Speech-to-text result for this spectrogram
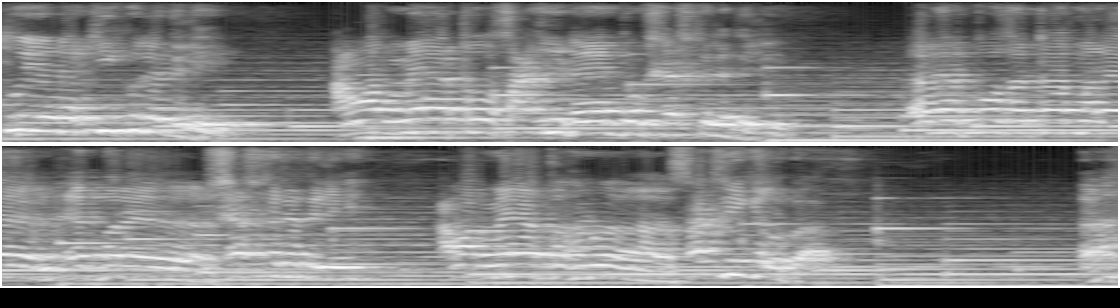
তুই এটা কি করে দিলি? আমার মেয়ের তো চাকরিটা একদম শেষ করে দিলি। তাদের প্রজেক্টটা মানে একবারে শেষ করে দিলি। আমার মেয়ের তখন চাকরি গেল গা। হ্যাঁ?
